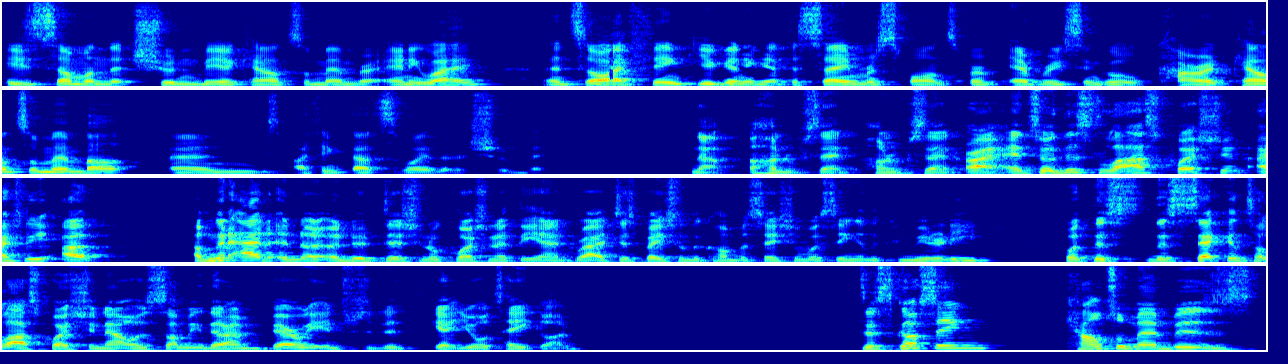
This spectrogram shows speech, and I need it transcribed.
is someone that shouldn't be a council member anyway. And so yeah. I think you're going to get the same response from every single current council member. And I think that's the way that it should be. No, 100%. 100%. All right. And so this last question, actually, I, I'm going to add an, an additional question at the end, right? Just based on the conversation we're seeing in the community. But this the second to last question now is something that I'm very interested to get your take on. Discussing council members'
